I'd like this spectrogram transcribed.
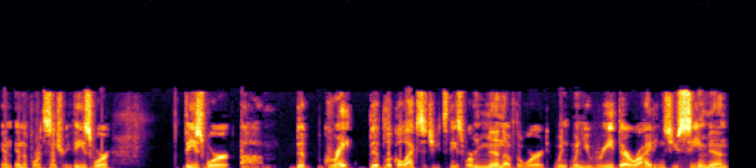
in, in the fourth century. These were these were um, bi- great biblical exegetes. These were men of the word. When, when you read their writings, you see men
